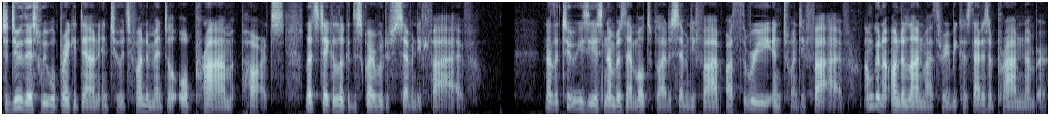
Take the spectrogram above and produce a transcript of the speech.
To do this, we will break it down into its fundamental or prime parts. Let's take a look at the square root of 75. Now, the two easiest numbers that multiply to 75 are 3 and 25. I'm going to underline my 3 because that is a prime number.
